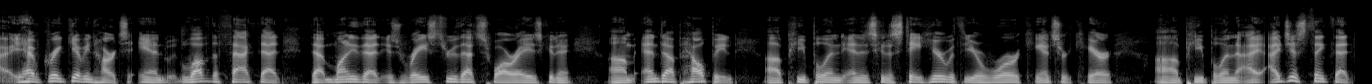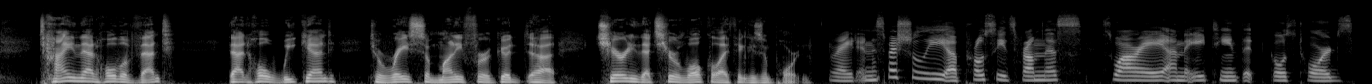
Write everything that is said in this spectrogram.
uh, have great giving hearts, and love the fact that that money that is raised through that soiree is going to um, end up helping uh, people, and, and it's going to stay here with the Aurora Cancer Care uh, people. And I, I just think that tying that whole event, that whole weekend, to raise some money for a good uh, charity that's here local, I think is important. Right, and especially uh, proceeds from this soiree on the 18th, it goes towards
